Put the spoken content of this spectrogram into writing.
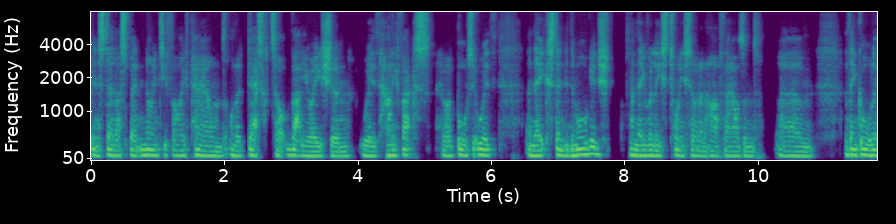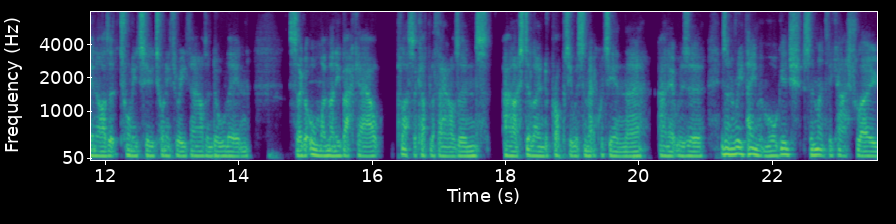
Instead, I spent £95 on a desktop valuation with Halifax, who I bought it with, and they extended the mortgage and they released 27,500. Um, I think all in, I was at 22, 23,000 all in. So I got all my money back out plus a couple of thousand and I still owned a property with some equity in there. And it was a, it was on a repayment mortgage. So the monthly cash flow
